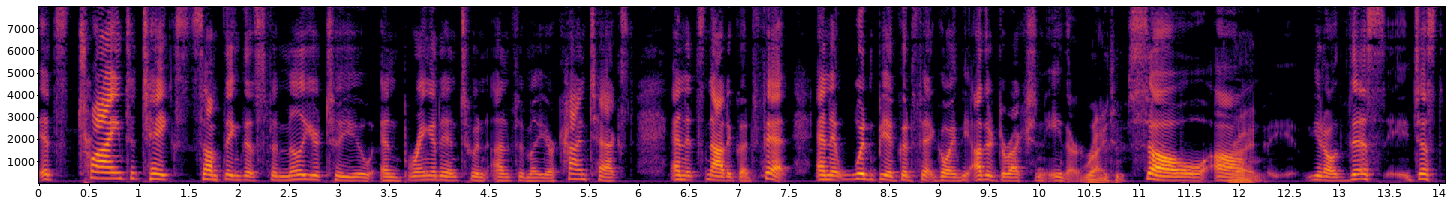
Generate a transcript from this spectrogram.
it's trying to take something that's familiar to you and bring it into an unfamiliar context, and it's not a good fit, and it wouldn't be a good fit going the other direction either. right. So, um, Right. you know, this just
